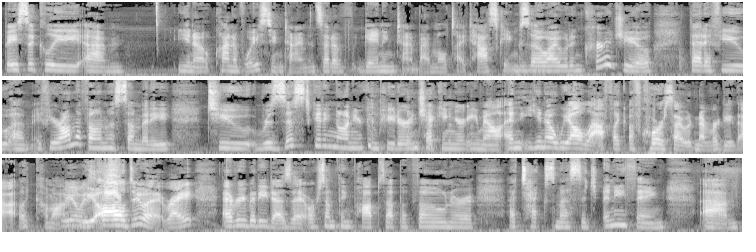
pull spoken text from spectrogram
basically. Um, you know, kind of wasting time instead of gaining time by multitasking. Mm-hmm. So I would encourage you that if you um, if you're on the phone with somebody, to resist getting on your computer and checking your email. And you know, we all laugh like, of course I would never do that. Like, come on, we, we all do it, right? Everybody does it, or something pops up, a phone or a text message, anything. Um,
